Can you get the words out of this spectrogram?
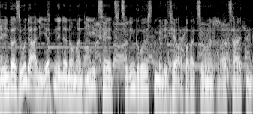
Die Invasion der Alliierten in der Normandie zählt zu den größten Militäroperationen aller Zeiten.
